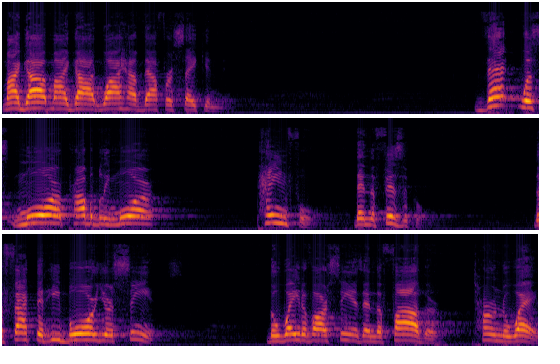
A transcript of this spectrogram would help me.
My God, my God, why have thou forsaken me? That was more, probably more painful than the physical. The fact that he bore your sins, the weight of our sins, and the Father turned away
